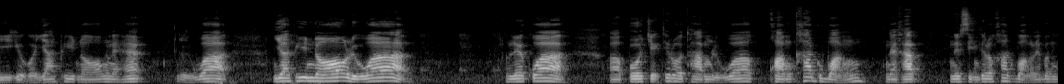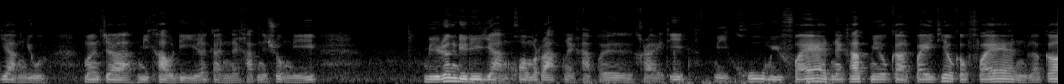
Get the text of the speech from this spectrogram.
ดีเกี่ยวกับญาติพี่น้องนะฮะหรือว่าญาติพี่น้องหรือว่า เรียกว่าอ่าโปรเจกต์ที่เราทำหรือว่าความคาดหวังนะครับ ในสิ่งที่เราคาดหวังอะไรบางอย่างอยู่ มันจะมีข่าวดีแล้วกันนะครับในช่วงนี้ มีเรื่องดีๆ อย่างความรักนะครับเออใครที่มีคู่มีแฟนนะครับ มีโอกาสไปเที่ยวกับแฟน แล้วก็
